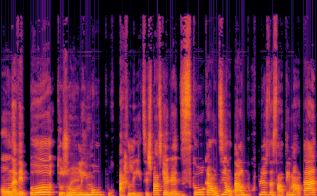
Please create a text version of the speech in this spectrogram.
on n'avait pas toujours Ouais. les mots pour parler. Tu sais, je pense que le discours, quand on dit on parle beaucoup plus de santé mentale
